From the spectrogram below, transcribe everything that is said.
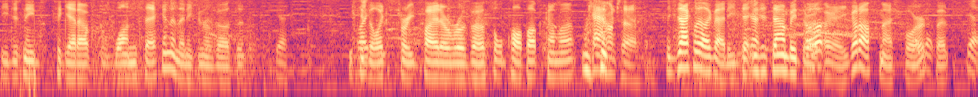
He just needs to get up for one second and then he can reverse it. Yeah. You see Like- the like Street Fighter reversal pop up come up. Counter. exactly like that. He, d- Yeah. he just downbeat through Oh. it. Okay, you got off smash for Okay. it, but Yeah.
